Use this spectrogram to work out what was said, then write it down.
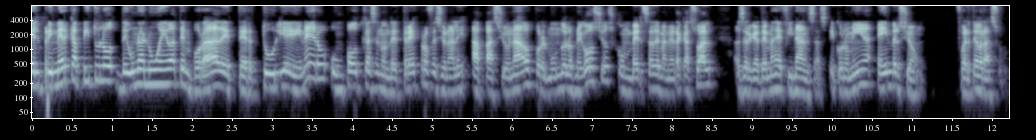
el primer capítulo de una nueva temporada de Tertulia y Dinero, un podcast en donde tres profesionales apasionados por el mundo de los negocios conversan de manera casual acerca de temas de finanzas, economía e inversión. Fuerte abrazo.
